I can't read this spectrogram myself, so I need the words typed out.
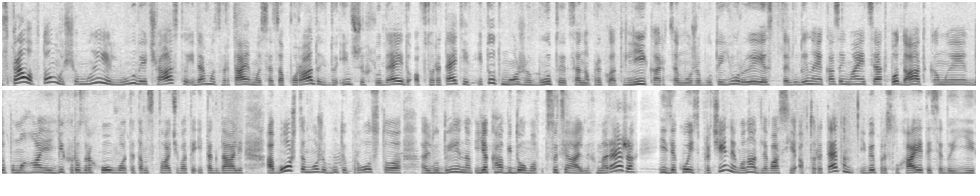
Справа в тому, що ми, люди, часто йдемо, звертаємося за порадою до інших людей, до авторитетів. І тут може бути це, наприклад, лікар, це може бути юрист, це людина, яка займається податками, допомагає їх розраховувати, там сплачувати і так далі. Або ж це може бути просто людина, яка відома в соціальних мережах, і з якоїсь причини вона для вас є авторитетом, і ви прислухаєтеся до її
